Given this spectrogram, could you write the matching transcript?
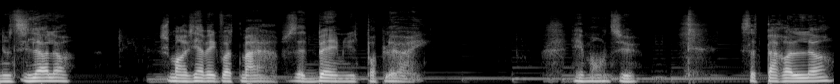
nous dit là, là, je m'en viens avec votre mère, vous êtes bien mieux de pas pleurer. Et mon Dieu, cette parole-là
